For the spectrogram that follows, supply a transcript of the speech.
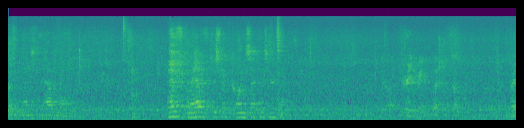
It would be nice to have them. Can I have- Can I have just like 20 seconds here? Very great questions. Right.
